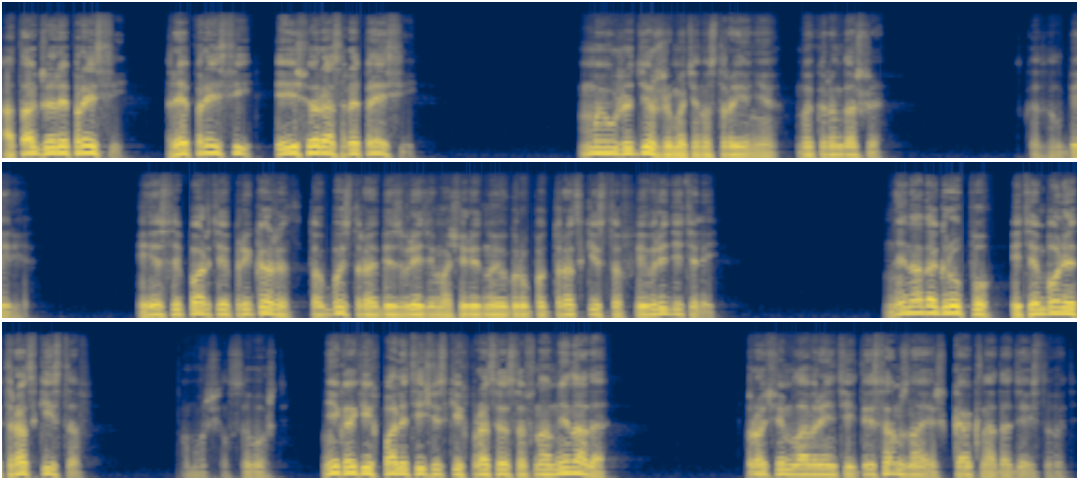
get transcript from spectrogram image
а также репрессий, Репрессий и еще раз репрессий. Мы уже держим эти настроения на карандаше, сказал Берия. Если партия прикажет, то быстро обезвредим очередную группу троцкистов и вредителей. Не надо группу, и тем более троцкистов, поморщился вождь. Никаких политических процессов нам не надо. Впрочем, Лаврентий, ты сам знаешь, как надо действовать.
